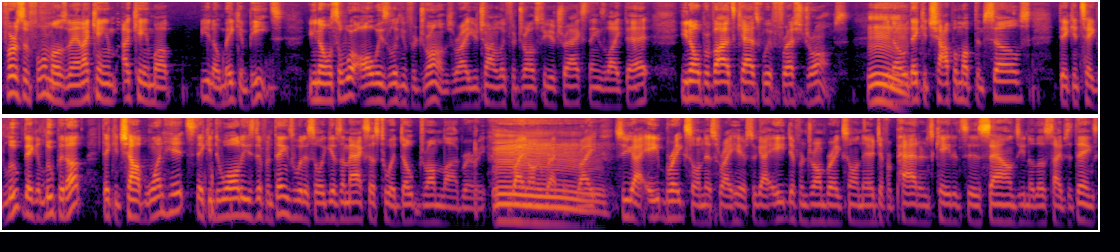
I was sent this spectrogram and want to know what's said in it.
first and foremost, man, I came I came up, you know, making beats. You know, so we're always looking for drums, right? You're trying to look for drums for your tracks, things like that. You know, it provides cats with fresh drums. You mm. know, they can chop them up themselves. They can take loop. They can loop it up. They can chop one hits. They can do all these different things with it. So it gives them access to a dope drum library right on the record, right? Mm. So you got eight breaks on this right here. So you got eight different drum breaks on there, different patterns, cadences, sounds, you know, those types of things.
